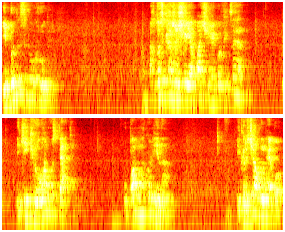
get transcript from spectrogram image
і били себе в груди. А хтось каже, що я бачив як офіцер, який керував розп'яттям, упав на коліна і кричав у небо.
